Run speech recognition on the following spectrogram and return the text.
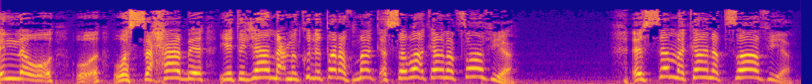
إلا والسحاب يتجامع من كل طرف ما السماء كانت صافية. السماء كانت صافية.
